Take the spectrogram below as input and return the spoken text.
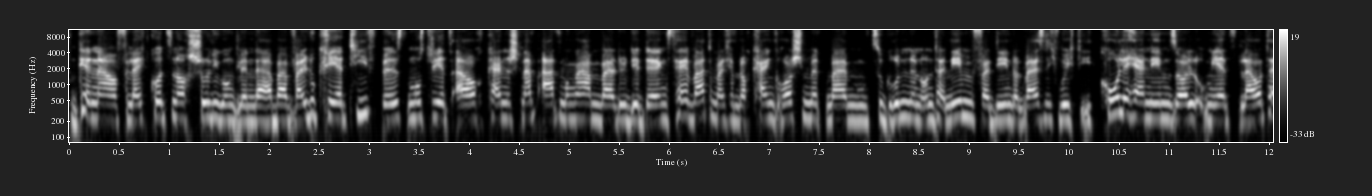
Genau, vielleicht kurz noch, Entschuldigung, Linda, aber weil du kreativ bist, musst du jetzt auch keine Schnappatmung haben, weil du dir denkst, hey, warte mal, ich habe noch keinen Groschen mit meinem zu gründenden Unternehmen verdient und weiß nicht, wo ich die Kohle hernehmen soll, um jetzt lauter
